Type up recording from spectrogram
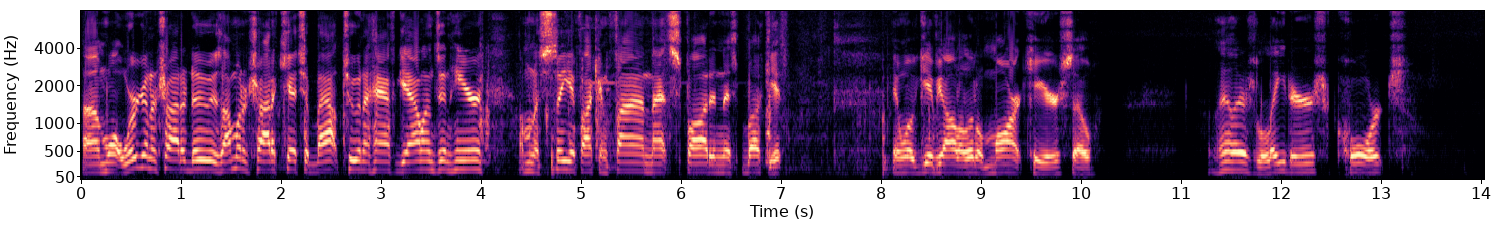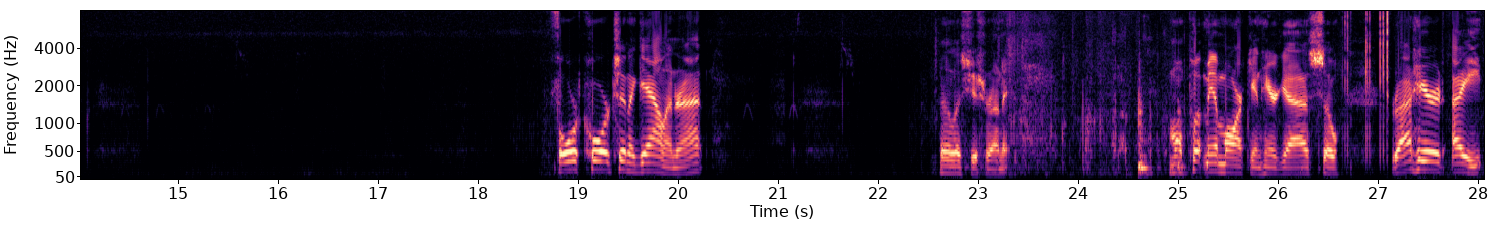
Um, what we're going to try to do is I'm going to try to catch about two and a half gallons in here. I'm going to see if I can find that spot in this bucket, and we'll give y'all a little mark here. So, well, there's liters, quarts. Four quarts in a gallon, right? Well, let's just run it. I'm gonna put me a mark in here, guys. So right here at eight,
